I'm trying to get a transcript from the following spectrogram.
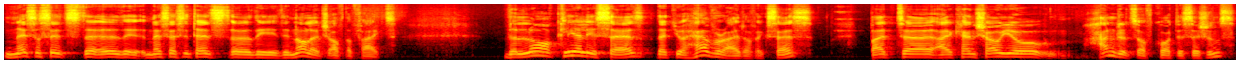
necessitates the, the necessitates uh, the, the knowledge of the facts. The law clearly says that you have a right of access, but uh, I can show you hundreds of court decisions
